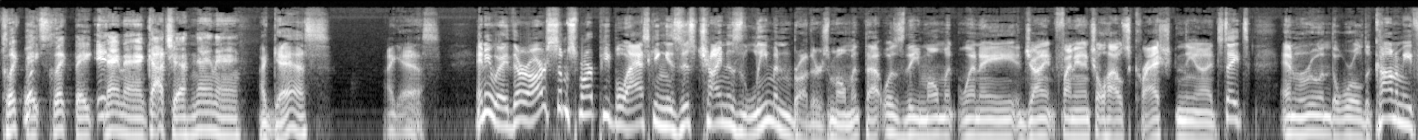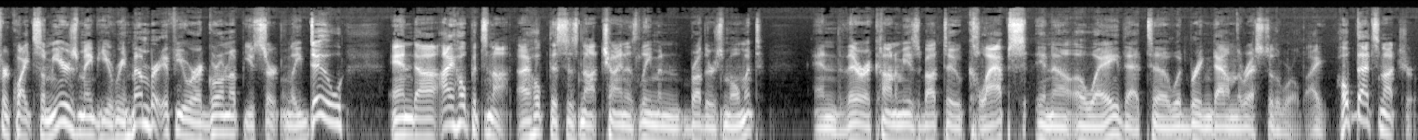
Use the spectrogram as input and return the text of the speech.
Clickbait, What's, clickbait. It, nah, nah, gotcha. Nah, nah. I guess. I guess. Anyway, there are some smart people asking, is this China's Lehman Brothers moment? That was the moment when a giant financial house crashed in the United States and ruined the world economy for quite some years. Maybe you remember. If you were a grown up, you certainly do. And uh, I hope it's not. I hope this is not China's Lehman Brothers moment and their economy is about to collapse in a, a way that uh, would bring down the rest of the world. I hope that's not true.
